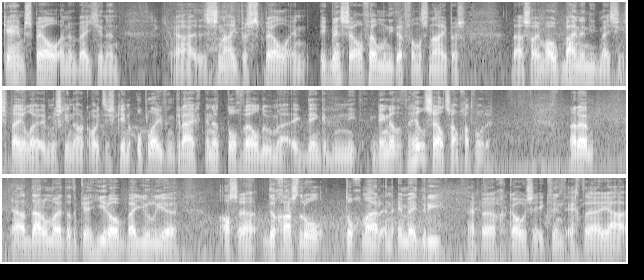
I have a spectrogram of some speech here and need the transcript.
campspel en een beetje een ja, sniperspel. En ik ben zelf helemaal niet echt van de snipers. Daar zou je me ook bijna niet mee zien spelen. Misschien dat ik ooit eens een keer een opleving krijg en het toch wel doe, maar ik denk het niet. Ik denk dat het heel zeldzaam gaat worden. Maar uh, ja, daarom uh, dat ik hier ook bij jullie als de gastrol toch maar een MW3 heb gekozen. Ik vind echt ja,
